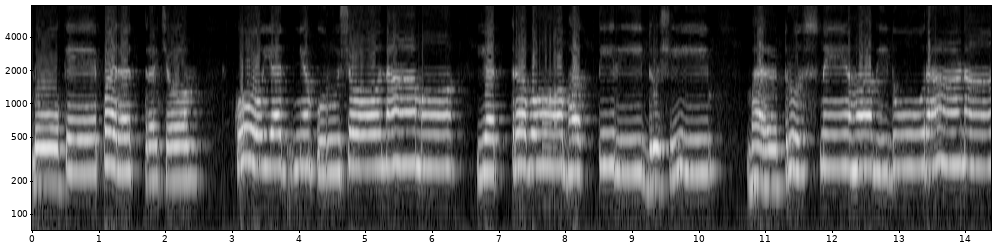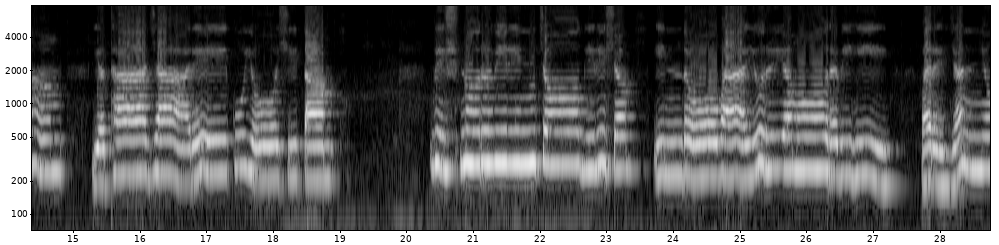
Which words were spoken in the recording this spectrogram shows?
लोके परत्र च। को यज्ञपुरुषो नाम यत्र वो भक्तिरीदृशी। भर्तृस्नेहविदूराणाम् यथा जारे कुयोषिताम् विष्णुर्विरिञ्चो गिरिश इन्द्रो वायुर्यमो रविः पर्जन्यो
